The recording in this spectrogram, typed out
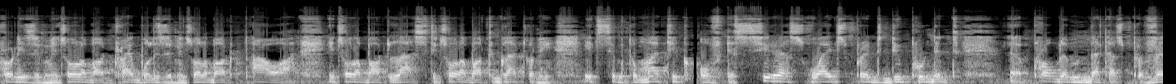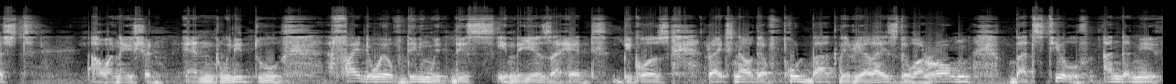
chronism. It's all about tribalism. It's all about power. It's all about lust. It's all about gluttony. It's symptomatic of a serious, widespread, deep-rooted uh, problem that has perversed our nation. And we need to find a way of dealing with this in the years ahead. Because right now they have pulled back they realize they were wrong but still underneath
